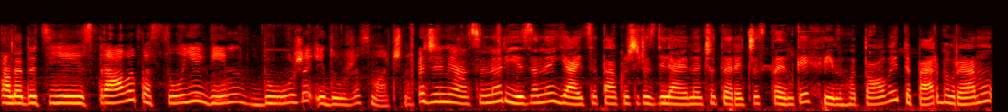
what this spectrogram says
Але до цієї страви пасує він дуже і дуже смачно. Отже, м'ясо нарізане, яйця також розділяю на чотири частинки. Хрін готовий. Тепер беремо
